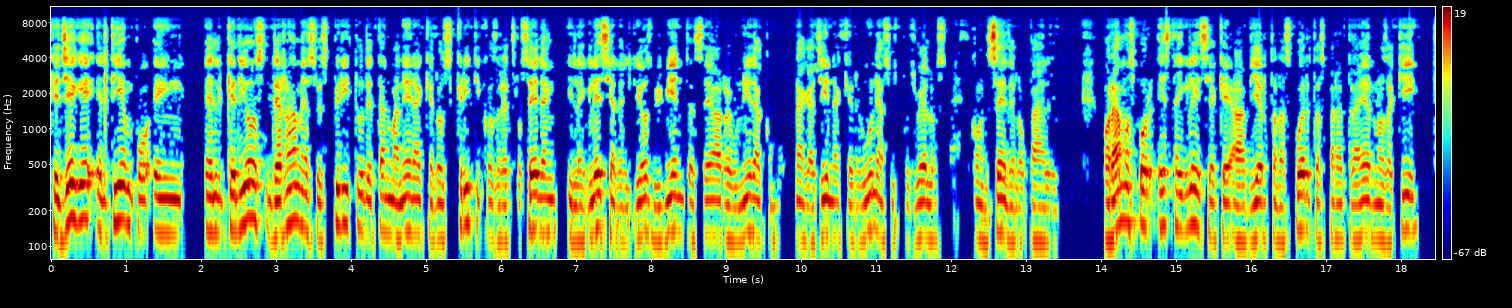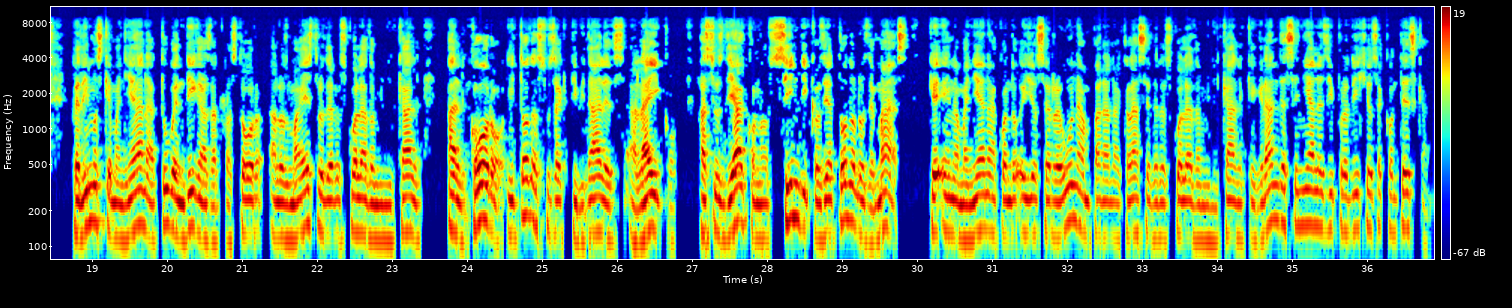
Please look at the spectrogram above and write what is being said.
que llegue el tiempo en el que Dios derrame su espíritu de tal manera que los críticos retrocedan y la iglesia del Dios viviente sea reunida como una gallina que reúne a sus polluelos. Concédelo, Padre. Oramos por esta iglesia que ha abierto las puertas para traernos aquí. Pedimos que mañana tú bendigas al pastor, a los maestros de la escuela dominical, al coro y todas sus actividades, al laico, a sus diáconos, síndicos y a todos los demás, que en la mañana cuando ellos se reúnan para la clase de la escuela dominical, que grandes señales y prodigios acontezcan,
